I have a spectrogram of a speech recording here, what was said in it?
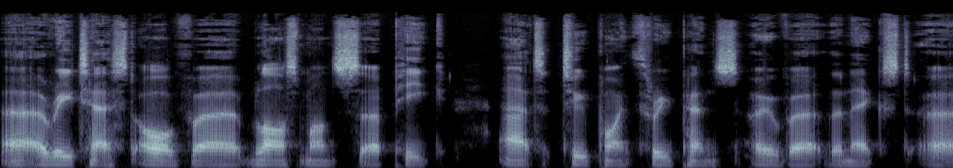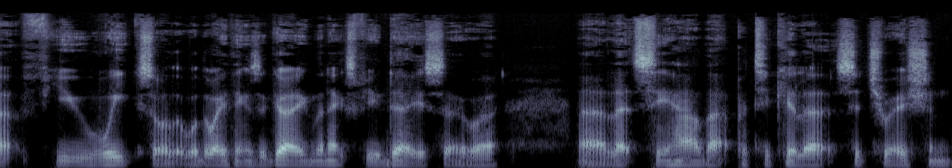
uh, a retest of uh, last month's uh, peak at 2.3 pence over the next few weeks, or the, the, way things are going, the next few days. So let's see how that particular situation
